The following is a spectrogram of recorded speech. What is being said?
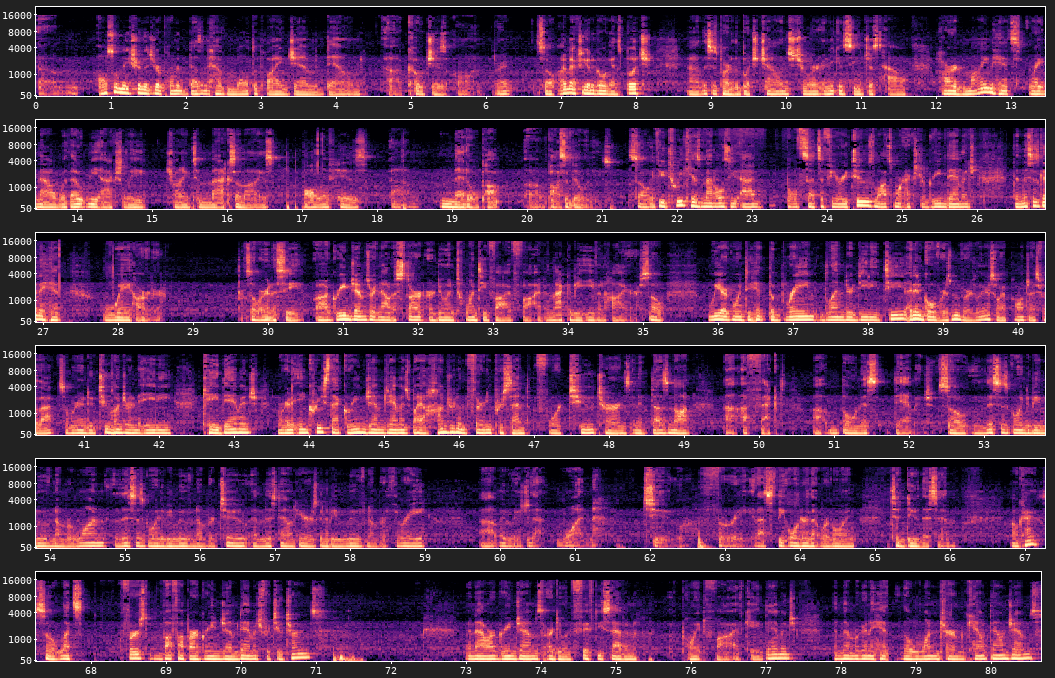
um, also make sure that your opponent doesn't have multiply gem down uh, coaches on, right? So I'm actually going to go against Butch. Uh, this is part of the Butch Challenge Tour, and you can see just how hard mine hits right now without me actually trying to maximize all of his um, medal pop uh, possibilities. So if you tweak his medals, you add both sets of Fury 2s, lots more extra green damage, then this is going to hit way harder. So we're going to see. Uh, green gems right now to start are doing 25.5, and that could be even higher. So we are going to hit the Brain Blender DDT. I didn't go over his move earlier, so I apologize for that. So we're going to do 280k damage. We're going to increase that green gem damage by 130% for two turns, and it does not uh, affect uh, bonus damage. So this is going to be move number one, this is going to be move number two, and this down here is going to be move number three. Uh, maybe we should do that. One, two, three. That's the order that we're going to do this in. Okay, so let's first buff up our green gem damage for two turns. And now our green gems are doing 57.5k damage. And then we're going to hit the one term countdown gems.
